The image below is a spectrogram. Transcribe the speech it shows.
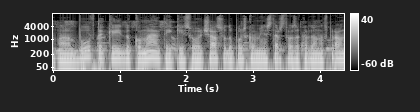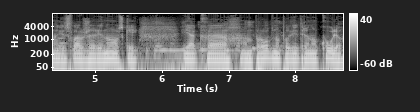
Е, Був такий документ, який свого часу до польського міністерства закордонних справ надіслав Жириновський як е, пробну повітряну кулю.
